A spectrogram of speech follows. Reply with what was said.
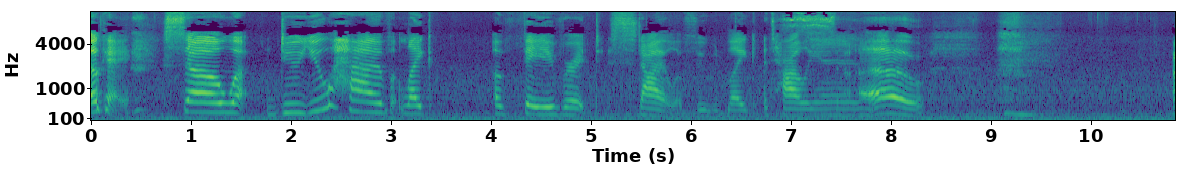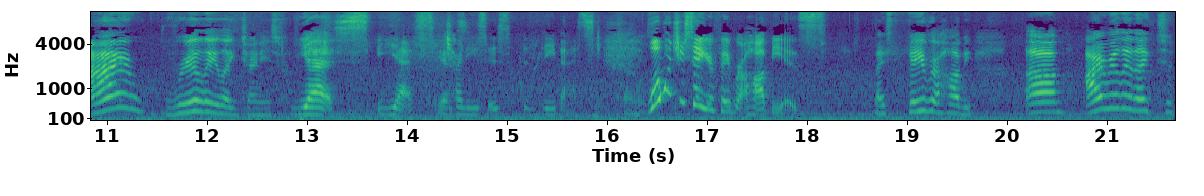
Okay, so do you have like a favorite style of food, like Italian? Oh. I really like Chinese food. yes, yes, Yes. Chinese is the best. Chinese. What would you say your favorite hobby is? My favorite hobby. Um, I really like to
